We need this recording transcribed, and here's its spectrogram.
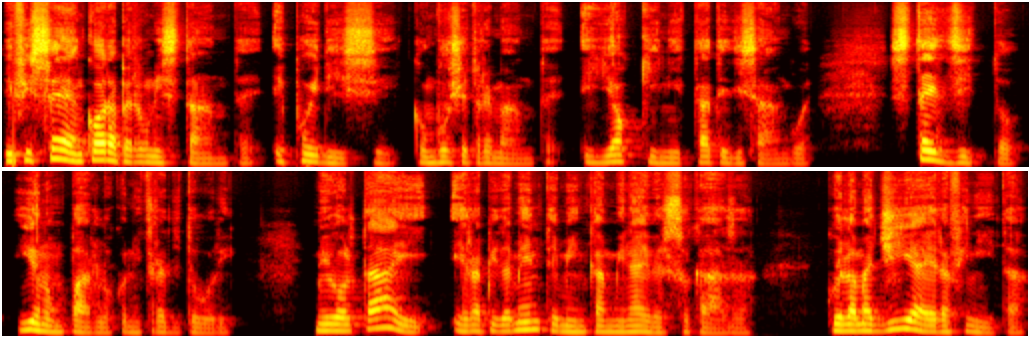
Li fissai ancora per un istante e poi dissi, con voce tremante e gli occhi iniettati di sangue, Stai zitto, io non parlo con i traditori. Mi voltai e rapidamente mi incamminai verso casa. Quella magia era finita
